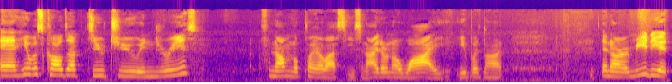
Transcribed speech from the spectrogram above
And he was called up due to injuries. Phenomenal player last season. I don't know why he was not in our immediate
